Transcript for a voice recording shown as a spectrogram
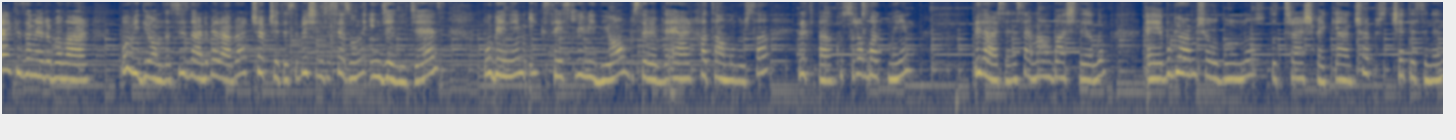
Herkese merhabalar. Bu videomda sizlerle beraber Çöp Çetesi 5. sezonu inceleyeceğiz. Bu benim ilk sesli videom. Bu sebeple eğer hatam olursa lütfen kusura bakmayın. Dilerseniz hemen başlayalım. Ee, bu görmüş olduğunuz The Trash Bag yani Çöp Çetesi'nin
